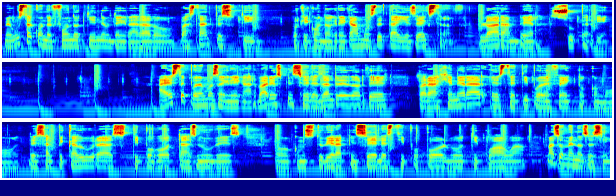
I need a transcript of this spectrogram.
Me gusta cuando el fondo tiene un degradado bastante sutil, porque cuando agregamos detalles extra lo harán ver súper bien. A este podemos agregar varios pinceles alrededor de él para generar este tipo de efecto como de salpicaduras, tipo gotas, nubes o como si tuviera pinceles tipo polvo, tipo agua, más o menos así.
